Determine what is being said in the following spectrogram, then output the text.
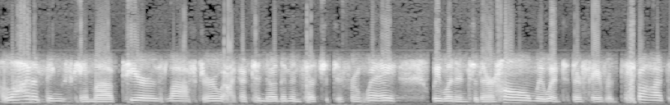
A lot of things came up tears, laughter. I got to know them in such a different way. We went into their home, we went to their favorite spots,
